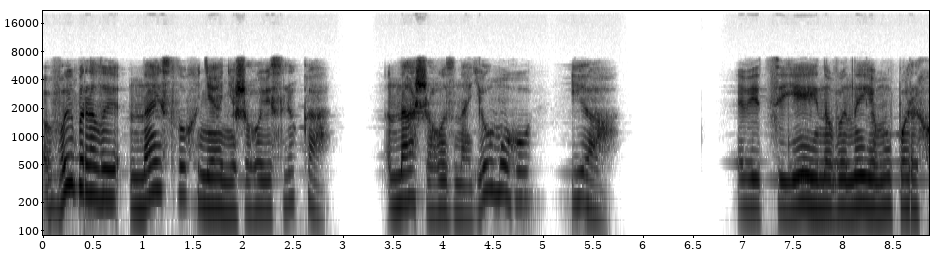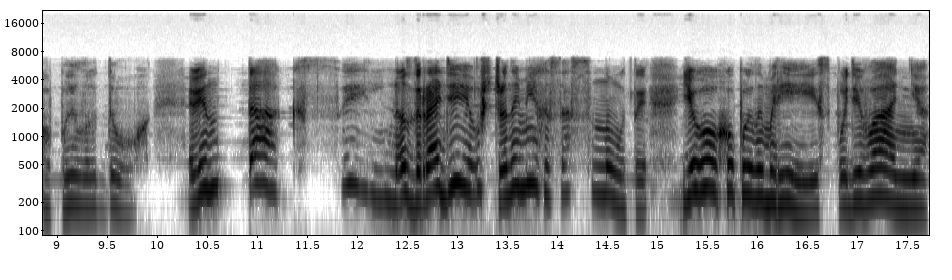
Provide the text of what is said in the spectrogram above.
вибрали найслухнянішого віслюка, нашого знайомого Іа. Від цієї новини йому перехопило дух. Він так сильно зрадів, що не міг заснути. Його охопили мрії, сподівання,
